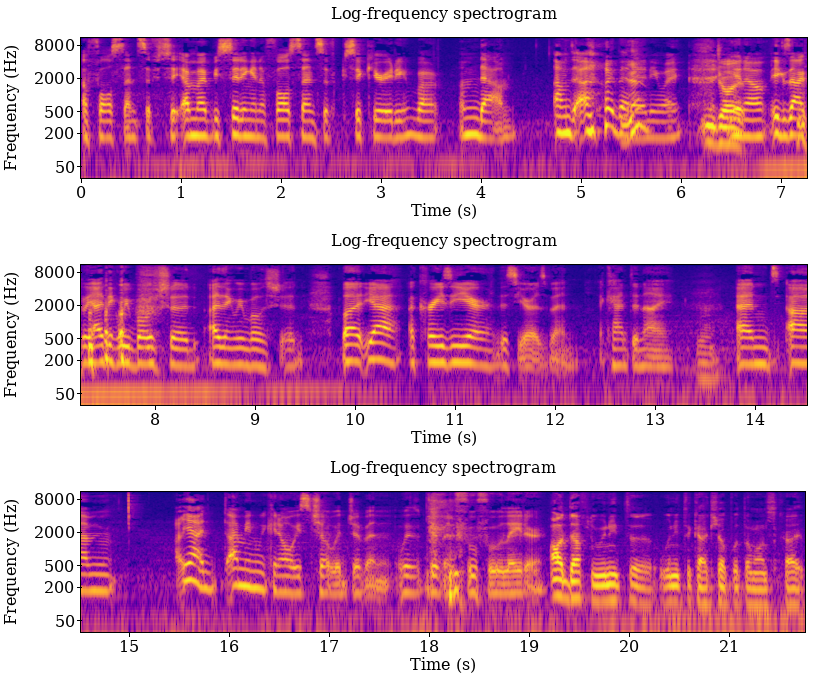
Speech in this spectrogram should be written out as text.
a false sense of I might be sitting in a false sense of security, but I'm down. I'm down with that Yeah. anyway. Enjoy you it. know, exactly. I think we both should. I think we both should. But yeah, a crazy year this year has been. I can't deny. And um yeah, I mean, we can always chill with Jibin with Jibin Fufu later. Oh, definitely. We need to we need to catch up with them on Skype.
